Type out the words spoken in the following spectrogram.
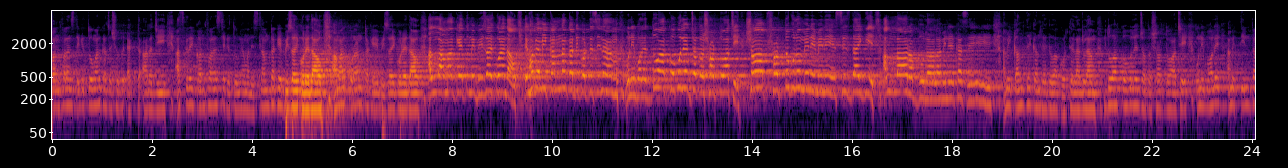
কনফারেন্স থেকে তোমার কাছে শুধু একটা আরজি। আজকের এই কনফারেন্স থেকে তুমি আমার ইসলামটাকে বিজয় করে দাও, আমার কোরআনটাকে বিজয় করে দাও। আল্লাহ, আমাকে তুমি বিজয় করে দাও। এভাবে আমি কান্নাকাটি করতেছিলাম। উনি বলে, দোয়া কবুলের যত শর্ত আছে, সব শর্তগুলো মেনে মেনে সিজদায় গিয়ে আল্লাহ রব্বুল আলমিনের কাছে আমি কানতে কানতে দোয়া করতে লাগলাম। দোয়া কবুলের যত শর্ত আছে, উনি বলে, আমি তিনটা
